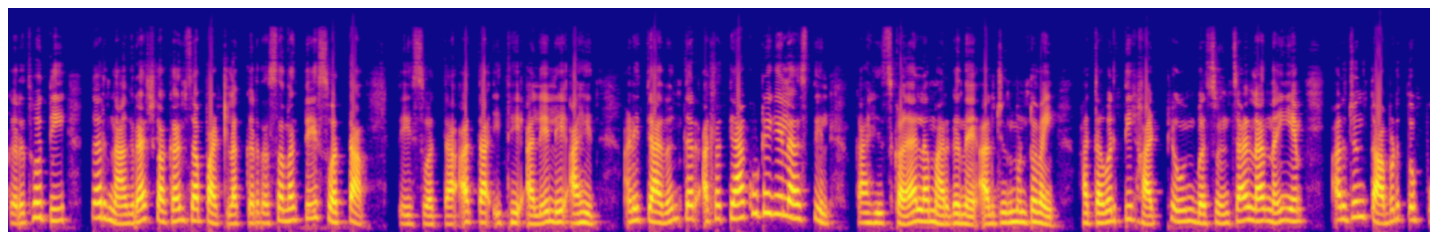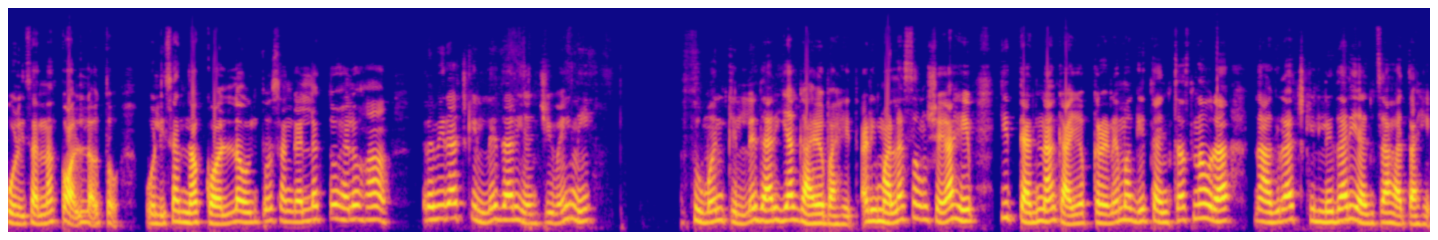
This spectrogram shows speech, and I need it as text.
करत होती तर नागराज काकांचा पाठलाग करत असताना ते स्वतः ते स्वतः आता इथे आलेले आहेत. आणि त्यानंतर आता त्या कुठे गेल्या असतील? काहीच कळायला मार्ग नाही. अर्जुन म्हणतो नाही हातावरती हात ठेवून बसून चालणार नाहीये. अर्जुन ताबडतोब पोलिसांना कॉल लावतो. पोलिसांना कॉल लावून तो सांगायला लागतो हॅलो हां रविराज किल्लेदार यांची वहिनी सुमन किल्लेदार या गायब आहेत. आणि मला संशय आहे की त्यांना गायब करण्यामागे त्यांचाच नवरा नागराज किल्लेदार यांचा हात आहे.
